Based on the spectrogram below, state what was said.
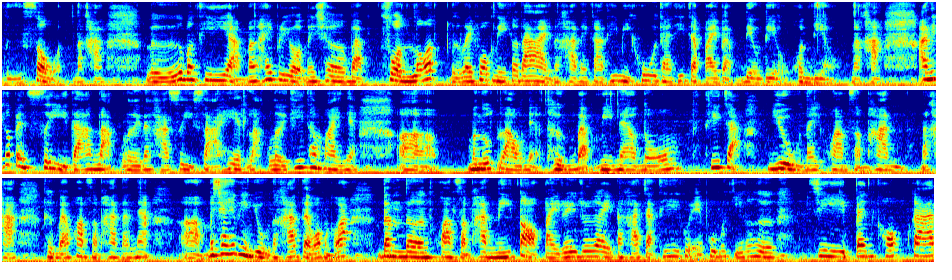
หรือโสดนะคะ หรือบางทีอะมันให้ประโยชน์ในเชิงแบบส่วนลดหรืออะไรพวกนี้ก็ได้นะคะ ในการที่มีคู่แทนที่จะไปแบบเดี่ยวๆคนเดียวนะคะ อันนี้ก็เป็น4 ด้านหลักเลยนะคะสี่สาเหตุหลักเลยที่ทำไมเนี่ยมนุษย์เราเนี่ยถึงแบบมีแนวโน้ม ที่จะอยู่ในความสัมพันธ์นะคะ ถึงแม้ความสัมพันธ์นั้นเนี่ยไม่ใช่แค่เพียงอยู่นะคะ แต่ว่าเหมือนกับว่าดำเนินความสัมพันธ์นี้ต่อไปเรื่อยๆนะคะ จากที่คุณเอพูดเมื่อกี้ก็คือจีเป็นคบกัน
